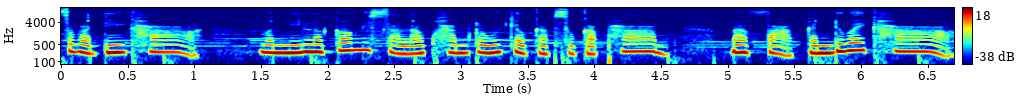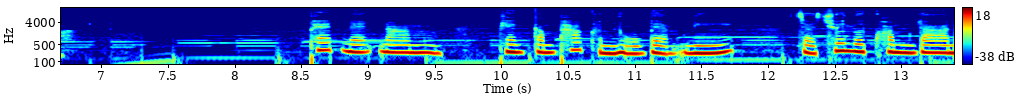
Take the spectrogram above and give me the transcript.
สวัสดีค่ะ วันนี้เราก็มีสาระความรู้เกี่ยวกับสุขภาพ มาฝากกันด้วยค่ะ แพทย์แนะนำเพียงกำผ้าขนหนูแบบนี้ จะช่วยลดความดัน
